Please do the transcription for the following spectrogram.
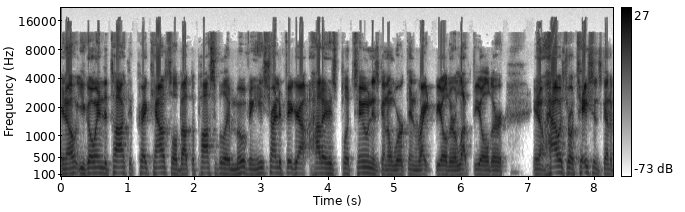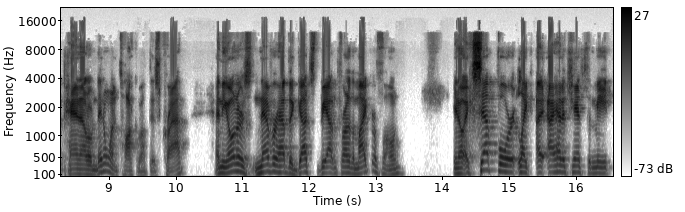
You know, you go in to talk to Craig Counsell about the possibility of moving. He's trying to figure out how his platoon is going to work in right field or left field or, you know, how his rotation is going to pan out. They don't want to talk about this crap. And the owners never have the guts to be out in front of the microphone, you know, except for like I, I had a chance to meet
